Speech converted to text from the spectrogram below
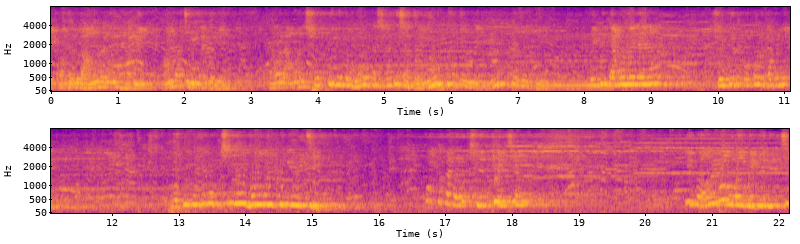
এই কথাগুলো আমরা যদি ভাবি আমরা চিন্তা করি তাহলে আমাদের সত্যি কিন্তু মনটার সাথে সাথে মুহূর্তের জন্য মুহূর্তের মধ্যে একটু কেমন হয়ে যায় না? সত্যি তো কখনো ভাবিনি। কত টাকার অক্সিজেন আমি ভগবানের থেকে নিয়েছি কত টাকার অক্সিজেন খেয়েছি আমি। কিন্তু আমি ভগবান বিক্রি দিচ্ছি।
